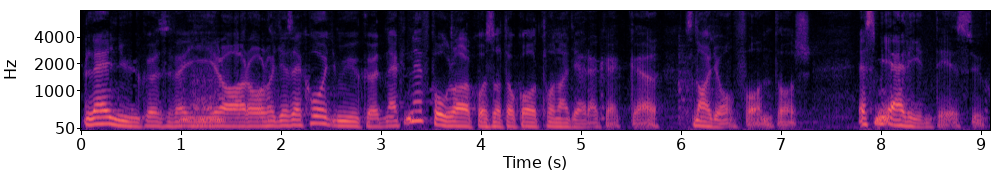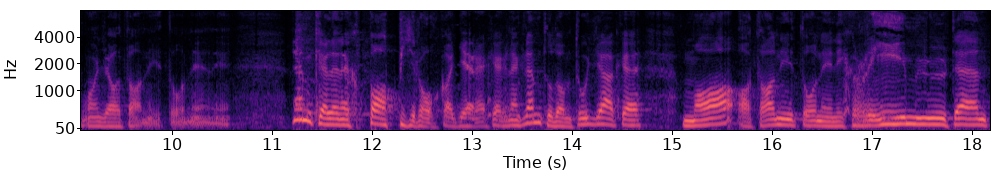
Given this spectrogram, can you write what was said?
lenyűgözve ír arról, hogy ezek hogy működnek. Ne foglalkozzatok otthon a gyerekekkel. Ez nagyon fontos. Ezt mi elintézzük, mondja a tanítónéni. Nem kellenek papírok a gyerekeknek, nem tudom, tudják-e, ma a tanítónénik rémülten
